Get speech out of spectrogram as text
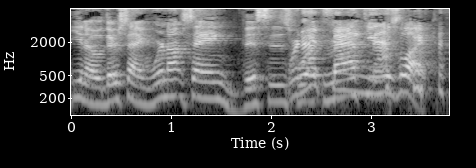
you know, they're saying, we're not saying this is We're what Matthew that. was like.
